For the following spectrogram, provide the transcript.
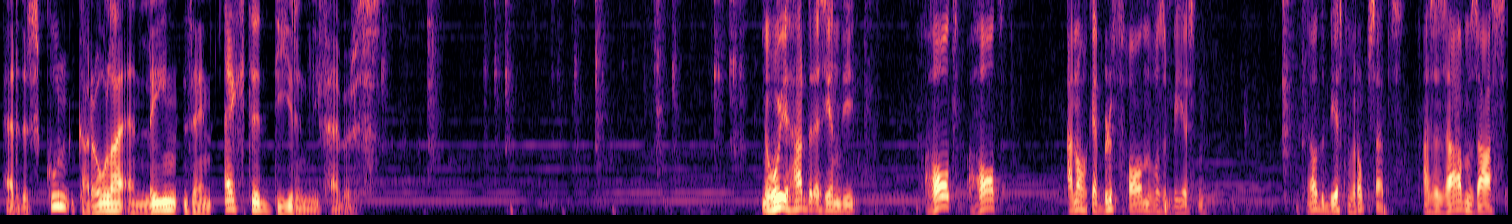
Herders Koen, Carola en Leen zijn echte dierenliefhebbers. Een goede herder is een die houdt, houdt en nog een keer bluft houden voor zijn beesten. Ja, de beesten voorop zet. En ze s'avonds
